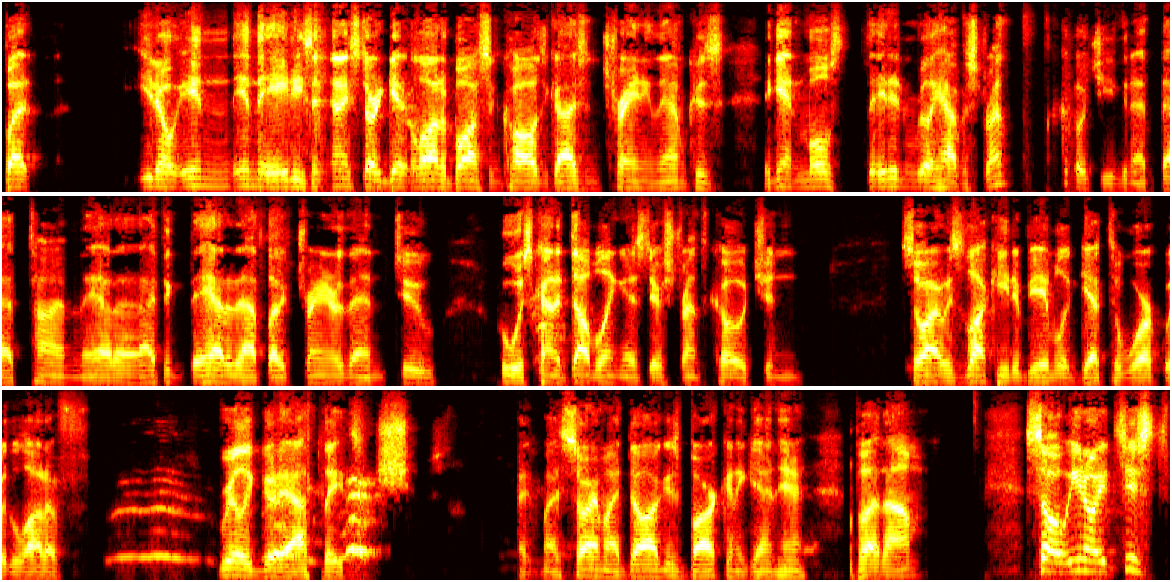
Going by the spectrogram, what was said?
but you know, in in the '80s, and I started getting a lot of Boston College guys and training them because, again, most they didn't really have a strength coach even at that time. They had a, I think they had an athletic trainer then too, who was kind of doubling as their strength coach, and so I was lucky to be able to get to work with a lot of really good athletes. Shh. My sorry, my dog is barking again here, but um, so you know, it just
